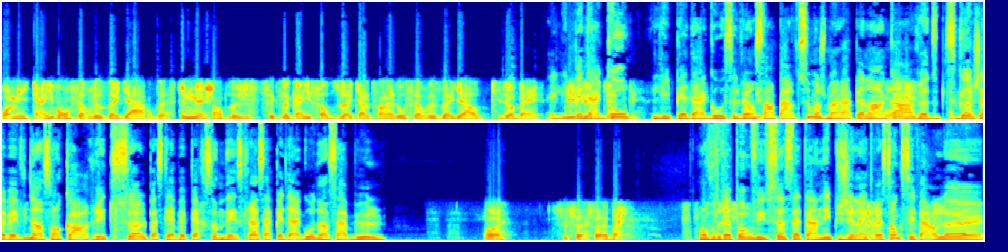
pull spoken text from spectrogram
Ouais, mais quand ils vont au service de garde, c'est une méchante logistique là, quand ils sortent du local pour s'en aller au service de garde. Puis là, ben. les pédagogues, les pédagogues, Sylvain, on s'en parle-tu? Moi, je me rappelle encore euh, du petit gars que j'avais vu dans son carré tout seul parce qu'il y avait personne d'inscrit à sa pédago dans sa bulle. Ouais, c'est ça, ça. Ben, On voudrait pas revivre ça cette année. Puis j'ai l'impression que c'est vers là, euh,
